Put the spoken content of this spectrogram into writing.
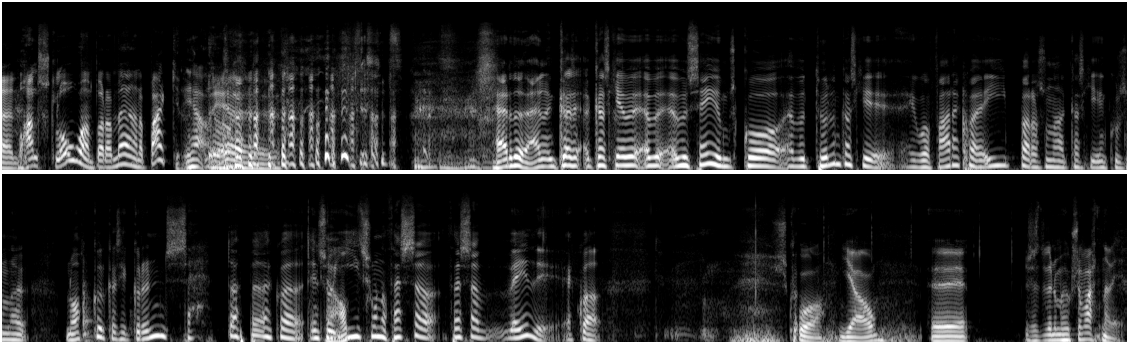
en og hann sló hann bara með hann að bakinu. Já, herðu, en kann- kannski ef, ef, við- ef við segjum sko, ef við tölum kannski eitthvað að fara eitthvað í bara svona kannski einhver svona nokkur kannski grunn setup eða eitthvað eins og Já. í svona þessa, þessa veiði eitthvað. Sko, já uh, Sérstu við erum að hugsa um vatnavið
